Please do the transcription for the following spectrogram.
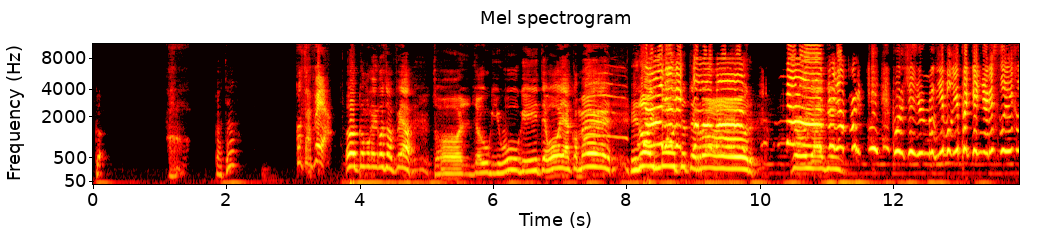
Ca- ¿Cata? Cosa fea. ¡Oh, cómo que cosa fea! Soy Yogi Boogie y te voy a comer y doy mucho terror. Soy alguien. ¿Por qué? Porque yo no quiero que pequeño eres tu hijo,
